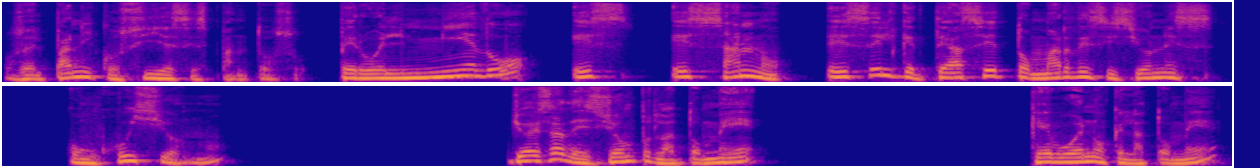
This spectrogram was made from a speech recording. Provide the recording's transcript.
O sea, el pánico sí es espantoso, pero el miedo es, es sano. Es el que te hace tomar decisiones con juicio, ¿no? Yo esa decisión pues la tomé. Qué bueno que la tomé.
